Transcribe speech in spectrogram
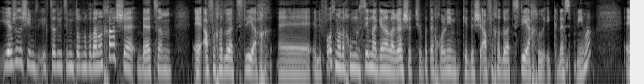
יש איזושהי, קצת יוצאים מתוך נקודת הנחה שבעצם אה, אף אחד לא יצליח אה, לפרוס, זאת אומרת אנחנו מנסים להגן על הרשת של בתי חולים כדי שאף אחד לא יצליח להיכנס פנימה. אה,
